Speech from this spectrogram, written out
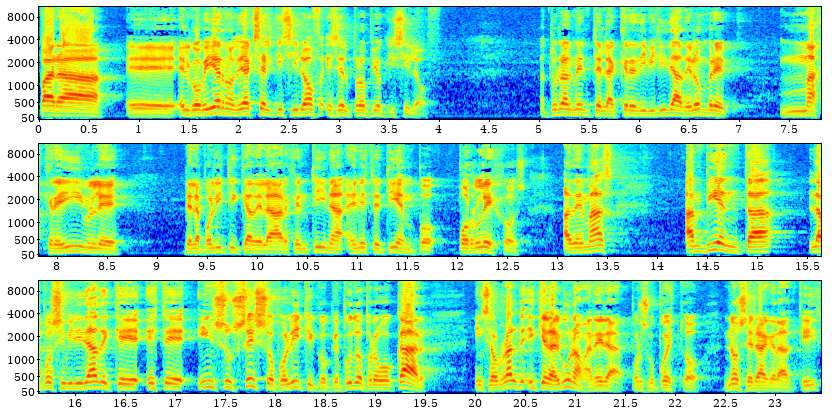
para eh, el gobierno de Axel Kisilov es el propio Kisilov. Naturalmente, la credibilidad del hombre más creíble de la política de la Argentina en este tiempo, por lejos, además ambienta la posibilidad de que este insuceso político que pudo provocar Insaurralde y que de alguna manera, por supuesto, no será gratis,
